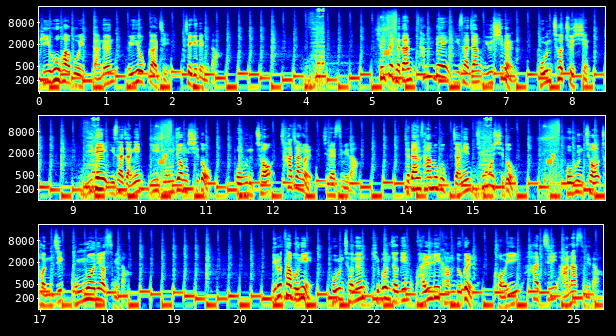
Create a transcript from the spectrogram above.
비호하고 있다는 의혹까지 제기됩니다. 실제 재단 3대 이사장 유 씨는 보훈처 출신, 2대 이사장인 이종정 씨도 보훈처 차장을 지냈습니다. 재단 사무국장인 최모 씨도 보훈처 전직 공무원이었습니다. 이렇다 보니 보훈처는 기본적인 관리 감독을 거의 하지 않았습니다.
